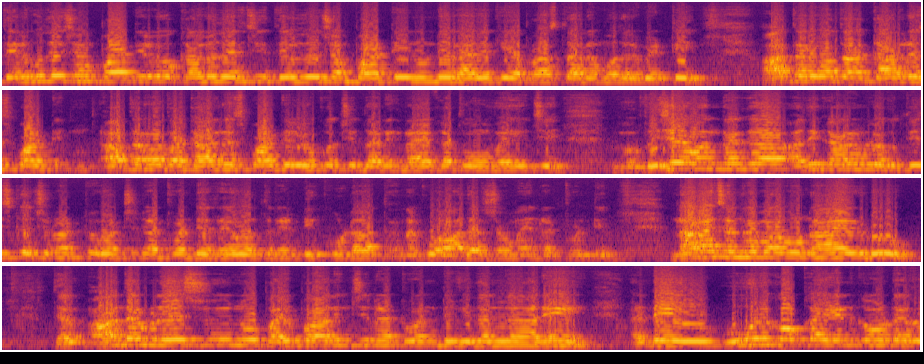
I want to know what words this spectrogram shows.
తెలుగుదేశం పార్టీలో కళ్ళు తెరిచి తెలుగుదేశం పార్టీ నుండి రాజకీయ ప్రస్థానం మొదలుపెట్టి ఆ తర్వాత కాంగ్రెస్ పార్టీ ఆ తర్వాత కాంగ్రెస్ పార్టీలోకి వచ్చి దానికి నాయకత్వం వహించి విజయవంతంగా అధికారంలోకి తీసుకొచ్చినట్టు వచ్చినటువంటి రేవంత్ రెడ్డి కూడా తనకు ఆదర్శమైనటువంటి నారా చంద్రబాబు నాయుడు. ఆంధ్రప్రదేశ్ను పరిపాలించినటువంటి విధంగానే అంటే ఊరికొక ఎన్కౌంటర్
